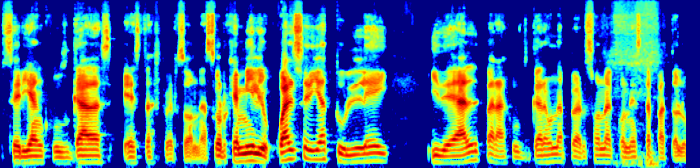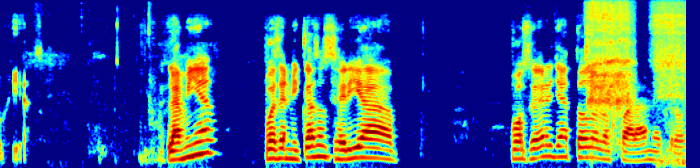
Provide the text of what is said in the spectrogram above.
serían juzgadas estas personas. Jorge Emilio, ¿cuál sería tu ley ideal para juzgar a una persona con esta patología? La mía, pues en mi caso sería poseer ya todos los parámetros,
